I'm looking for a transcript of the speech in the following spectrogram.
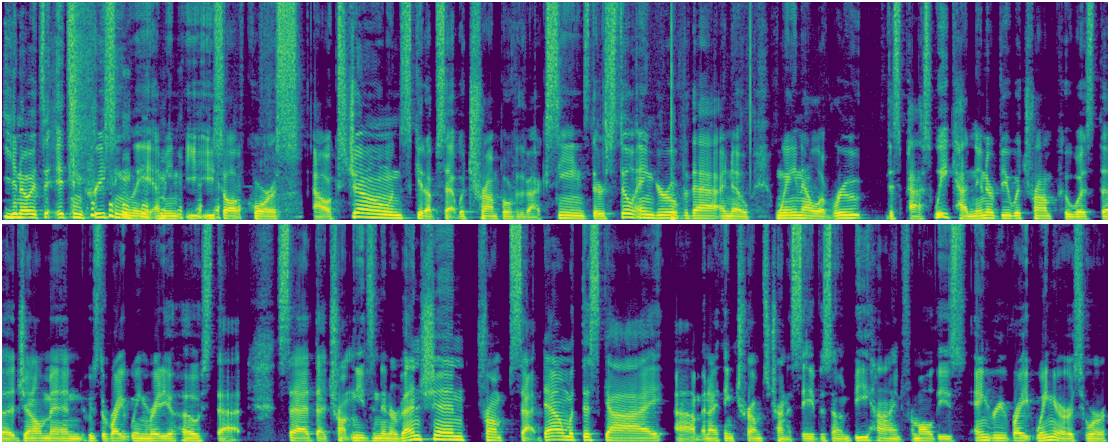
You know, it's it's increasingly. I mean, you, you, saw, of course, Alex Jones get upset with Trump over the vaccines. There's still anger over that. I know Wayne Allyn Root this past week had an interview with Trump, who was the gentleman who's the right wing radio host that said that Trump needs an intervention. Trump sat down with this guy, um, and I think Trump's trying to save his own behind from all these angry right wingers who are,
